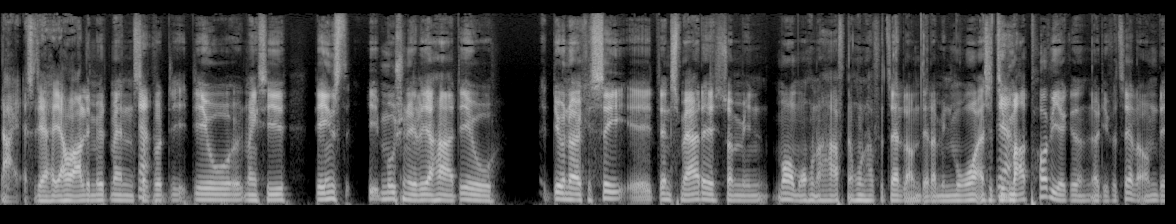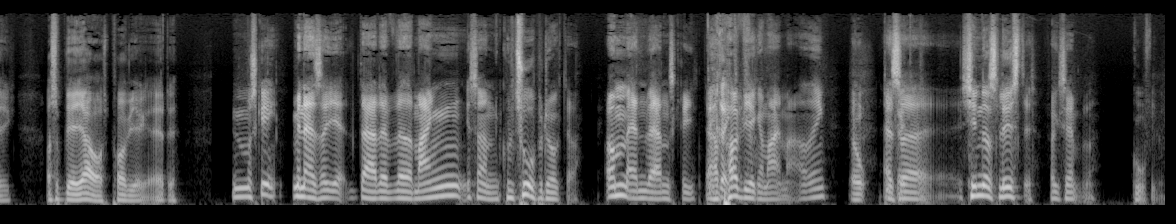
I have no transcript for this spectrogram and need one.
Nej, altså det, jeg har jo aldrig mødt manden, så Ja. det, det er jo, man kan sige, det eneste emotionelle, jeg har, det er jo, det er jo når jeg kan se øh, den smerte, som min mormor hun har haft, når hun har fortalt om det, eller min mor. Altså, de ja. Er meget påvirket, når de fortæller om det, ikke? Og så bliver jeg også påvirket af det. Måske. Men altså, ja, der har der været mange sådan kulturprodukter om 2. verdenskrig, der er har rigtigt. påvirket mig meget. Ikke? Jo, Altså, Schindlers Liste, for eksempel. god film.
